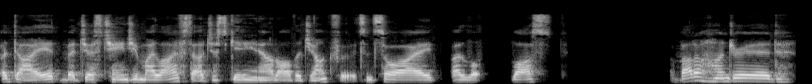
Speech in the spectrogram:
a diet, but just changing my lifestyle, just getting out all the junk foods. And so I, I lo- lost about a hundred,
